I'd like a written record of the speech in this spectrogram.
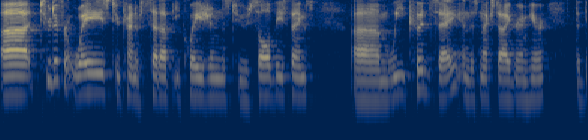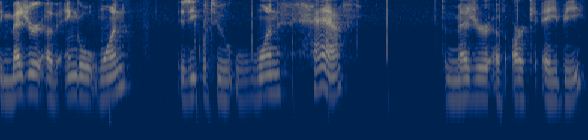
Uh, two different ways to kind of set up equations to solve these things. Um, we could say in this next diagram here that the measure of angle 1 is equal to 1 half the measure of arc AB.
